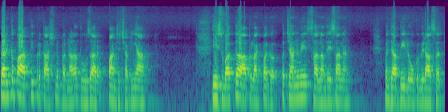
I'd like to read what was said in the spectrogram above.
ਤਰਕ ਭਾਰਤੀ ਪ੍ਰਕਾਸ਼ਨ ਬਰਨਾਲਾ 2005 ਛਪੀਆਂ। ਇਸ ਵਕਤ ਆਪ ਲਗਭਗ 95 ਸਾਲਾਂ ਦੇ ਸਨ। ਪੰਜਾਬੀ ਲੋਕ ਵਿਰਾਸਤ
